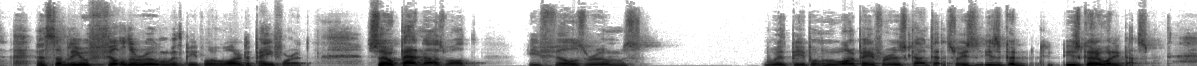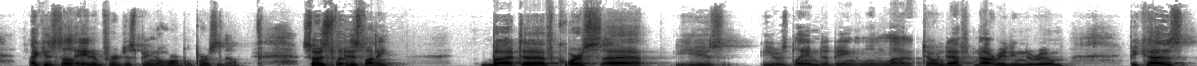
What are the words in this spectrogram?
That's somebody who filled a room with people who wanted to pay for it. So Patton Oswalt, he fills rooms with people who want to pay for his content. So he's he's good he's good at what he does. I can still hate him for just being a horrible person though. So his tweet is funny, but uh, of course uh, he's he was blamed of being a little uh, tone deaf, not reading the room, because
